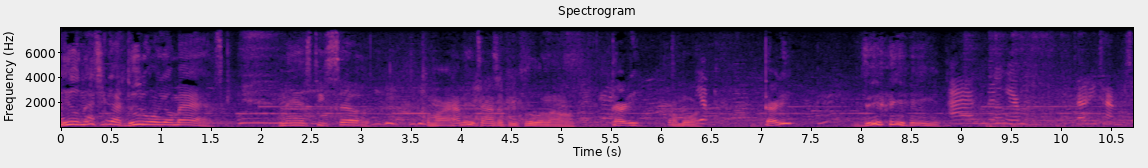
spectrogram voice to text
Ew, Nate, you got doodle on your mask. Nasty self. Come on, how many times have you flew alone? 30 or more? Yep. 30? Dang. I've been here 30 times.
